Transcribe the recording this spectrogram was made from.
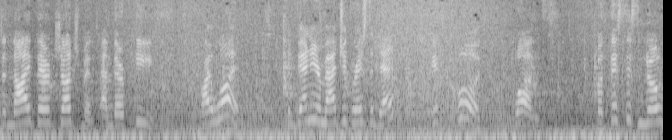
denied their judgment and their peace. By what? Did Vanir magic raise the dead? It could, once. But this is no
